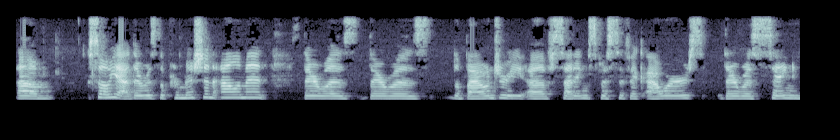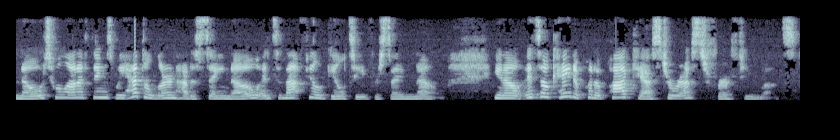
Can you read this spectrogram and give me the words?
Um, so yeah, there was the permission element. There was there was the boundary of setting specific hours. There was saying no to a lot of things. We had to learn how to say no and to not feel guilty for saying no. You know, it's okay to put a podcast to rest for a few months.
